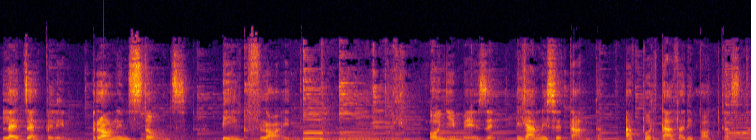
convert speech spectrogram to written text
Led Zeppelin, Rolling Stones, Pink Floyd. Ogni mese gli anni 70 a portata di podcast.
